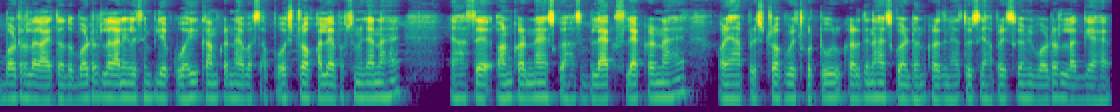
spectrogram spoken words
बॉर्डर लगा देता हूँ। तो बॉर्डर लगाने के लिए सिंपली आपको वही काम करना है, बस आपको स्ट्रोक वाले ऑप्शन में जाना है यहाँ से ऑन करना है, इसको यहाँ से ब्लैक सेलेक्ट करना है और यहाँ पर स्ट्रोक विथ को टूर कर देना है, इसको डन कर देना है तो इस यहाँ पर इसका भी बॉर्डर लग गया है।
